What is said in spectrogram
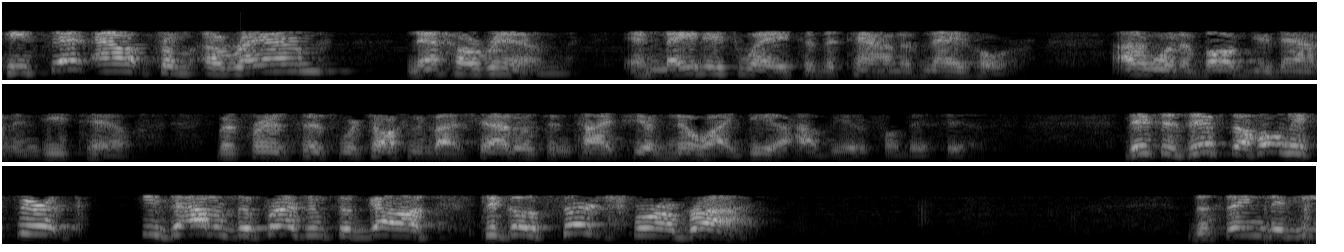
He set out from Aram Naharaim and made his way to the town of Nahor. I don't want to bog you down in details, but for instance, we're talking about shadows and types. You have no idea how beautiful this is. This is if the Holy Spirit is out of the presence of God to go search for a bride. The thing that he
